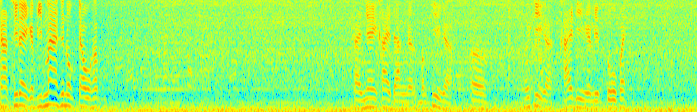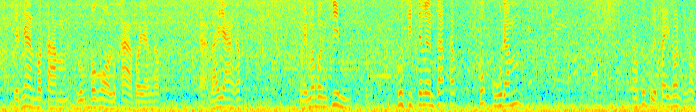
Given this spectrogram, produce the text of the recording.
การชีได้กับบินมากขึ้นนกเจ้าครับขายใหญ่ขายดังกับบางที่ก็เออบางที่ก็ขายดีกับเรียนตัวไปเฮ็ดงานบ่ตามลูกบ่งอลูกค้าบ่ยังครับหลายอย่างครับนนี้มาเบิ่งทีมผู้สิทธิ์เจริญทรัพย์ครับ กุ๊กกูดำเราคือเปิดไส้น่นนี่เนาะ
